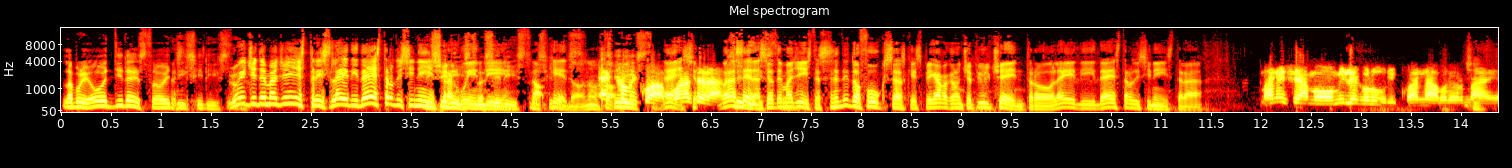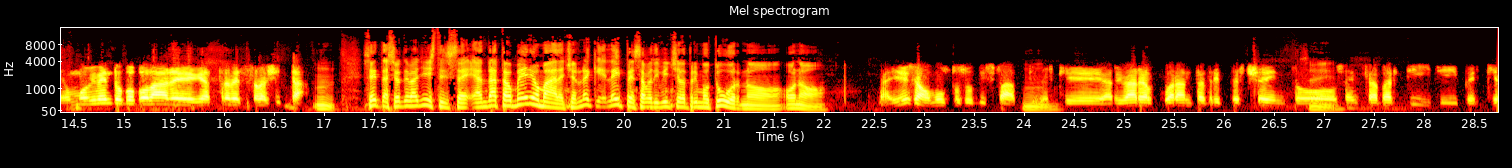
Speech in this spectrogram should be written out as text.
La politica o è di destra o è di sinistra. Luigi De Magistris, lei di destra o di sinistra, sinistra, quindi? sinistra, no, sinistra. chiedo, non so. Eccomi qua, Eh, buonasera. signor- buonasera, signor De Magistris. Ha sentito Fuxas che spiegava che non c'è più il centro. Lei è di destra o di sinistra? Ma noi siamo mille colori qua a Napoli ormai, è un movimento popolare che attraversa la città. Mm. Senta, signor De Magistris, è andata bene o male? Cioè, non è che lei pensava di vincere il primo turno o no? Ma noi siamo molto soddisfatti Mm. perché arrivare al 43% Sì. senza partiti, per chi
